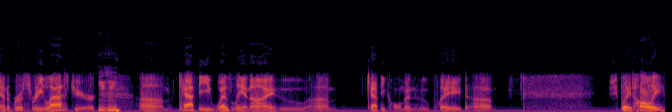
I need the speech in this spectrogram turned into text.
anniversary last year. Mm-hmm. Um, Kathy Wesley and I, who um, Kathy Coleman, who played. She played Holly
